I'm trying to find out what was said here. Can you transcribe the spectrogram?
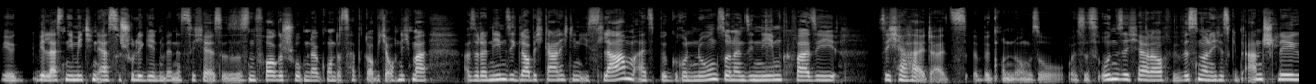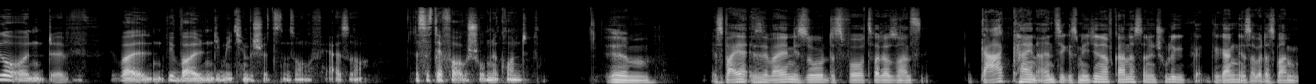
wir, wir lassen die Mädchen erst zur Schule gehen, wenn es sicher ist. Also es ist ein vorgeschobener Grund. Das hat, glaube ich, auch nicht mal, also da nehmen sie, glaube ich, gar nicht den Islam als Begründung, sondern sie nehmen quasi Sicherheit als Begründung. So, es ist unsicher noch, wir wissen noch nicht, es gibt Anschläge und äh, wir, wollen, wir wollen die Mädchen beschützen, so ungefähr. Also das ist der vorgeschobene Grund. Ähm, es, war ja, es war ja nicht so, dass vor 2001 gar kein einziges Mädchen in Afghanistan in die Schule ge- gegangen ist, aber das war ein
